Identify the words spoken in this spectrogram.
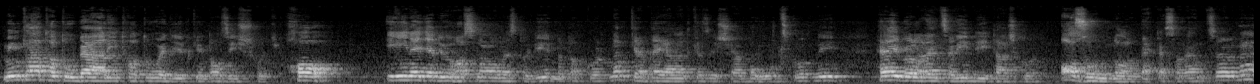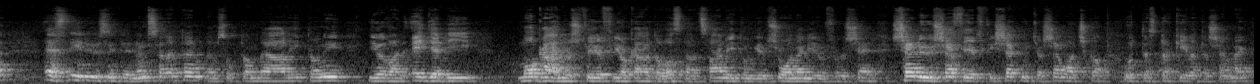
Mint látható, beállítható egyébként az is, hogy ha én egyedül használom ezt a gépet, akkor nem kell bejelentkezéssel bohóckodni, helyből a rendszer indításkor azonnal betesz a rendszerbe. Ezt én őszintén nem szeretem, nem szoktam beállítani. Nyilván egyedi magányos férfiak által használt számítógép soha nem jön föl se, se nő, se férfi, se kutya, se macska, ott ez tökéletesen meg,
